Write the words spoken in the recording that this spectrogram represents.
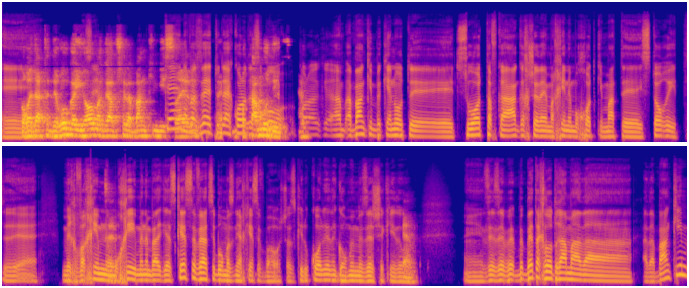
אה, הורדת הדירוג היום. אגב, של הבנקים בישראל. כן, אבל זה, אתה יודע, כל עוד הסבור, הבנקים בכנות, אה, תשואות דווקא האג"ח שלהם הכי נמוכות כמעט היסטורית, מרווחים נמוכים, אין להם בעיה לגייס כסף, והציבור מזניח כסף בראש. אז כאילו כל אלה גורמים לזה שכאילו... כן. זה, בטח לא דרמה על הבנקים,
